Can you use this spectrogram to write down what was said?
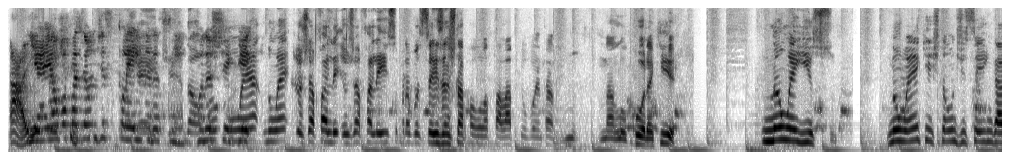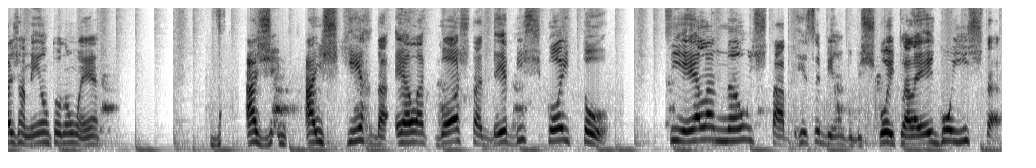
ah, E é aí eu vou fazer um disclaimer assim. Não, quando eu não- cheguei. Não é, não é, eu já falei, eu já falei isso pra vocês antes da Paola falar, porque eu vou entrar na loucura aqui. Não é isso. Não é questão de ser engajamento ou não é. A, a esquerda, ela gosta de biscoito. Se ela não está recebendo biscoito, ela é egoísta.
